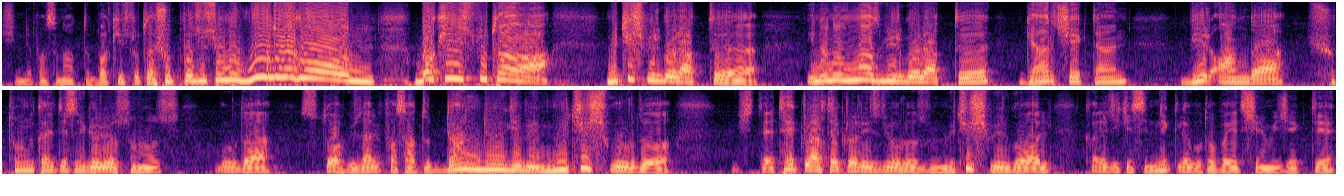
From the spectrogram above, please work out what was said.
Şimdi pasını attı. Bakistuta şut pozisyonu vurdu ve gol. Bakistuta müthiş bir gol attı. İnanılmaz bir gol attı. Gerçekten bir anda şutun kalitesini görüyorsunuz. Burada Stoh güzel bir pas attı. Döndüğü gibi müthiş vurdu. İşte tekrar tekrar izliyoruz. Müthiş bir gol. Kaleci kesinlikle bu topa yetişemeyecekti.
